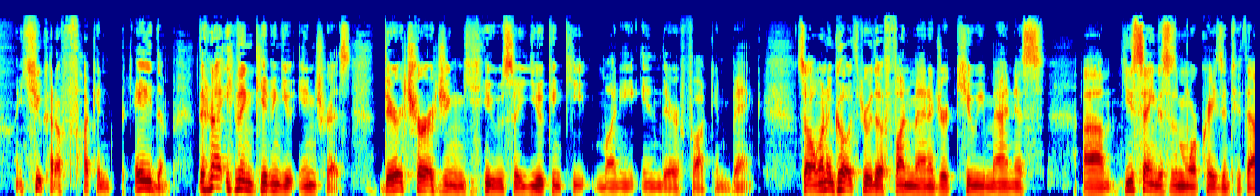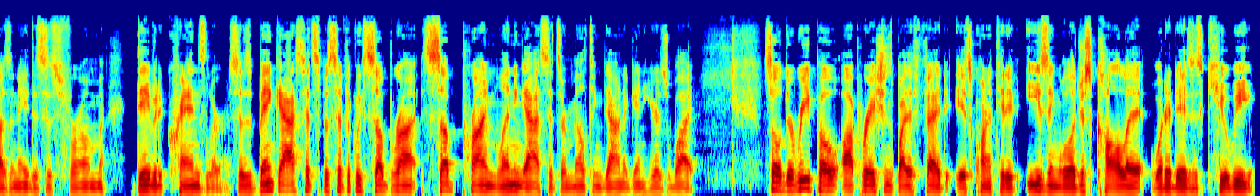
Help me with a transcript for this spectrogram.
you gotta fucking pay them. They're not even giving you interest. They're charging you so you can keep money in their fucking bank. So I want to go through the fund manager QE madness. Um, he's saying this is more crazy in 2008. This is from David Kranzler. It says bank assets, specifically subprime, subprime lending assets, are melting down again. Here's why. So the repo operations by the Fed is quantitative easing. We'll just call it what it is, is QE.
